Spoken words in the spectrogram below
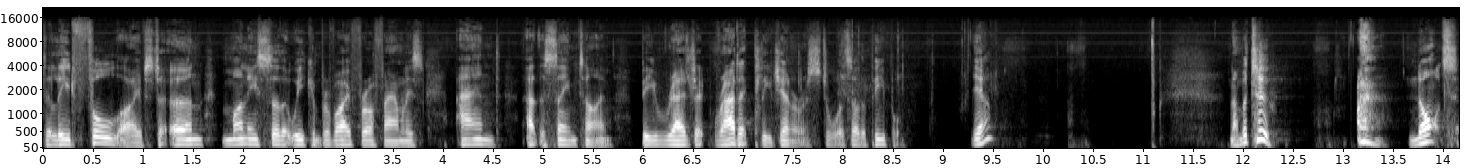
to lead full lives, to earn money so that we can provide for our families, and at the same time, be rad- radically generous towards other people. Yeah? Number two, not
